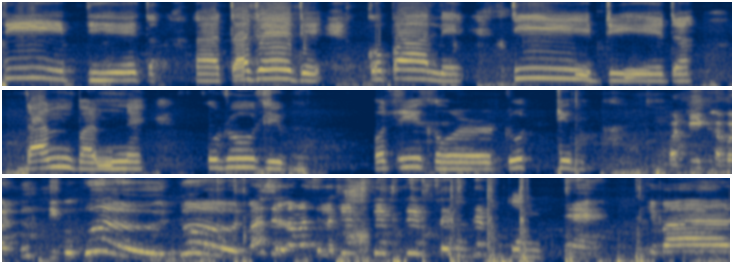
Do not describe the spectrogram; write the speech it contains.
tip dieta, atadede, kopale, tip dieta, dan banne, urujib, pati kar tutib, বাটি খাবার দুধ দিব গুড গুড মাশাআল্লাহ মাশাআল্লাহ clips clips clips clips clips হ্যাঁ এবার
